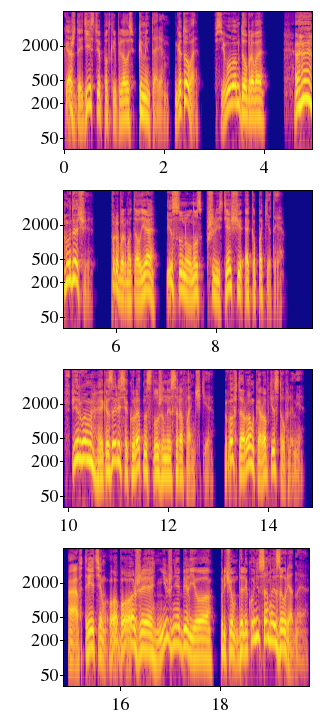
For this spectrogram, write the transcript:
Каждое действие подкреплялось комментарием. «Готово. Всего вам доброго». «Ага, удачи», — пробормотал я и сунул нос в шелестящие эко-пакеты. В первом оказались аккуратно сложенные сарафанчики, во втором — коробки с туфлями, а в третьем, о боже, нижнее белье, причем далеко не самое заурядное.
